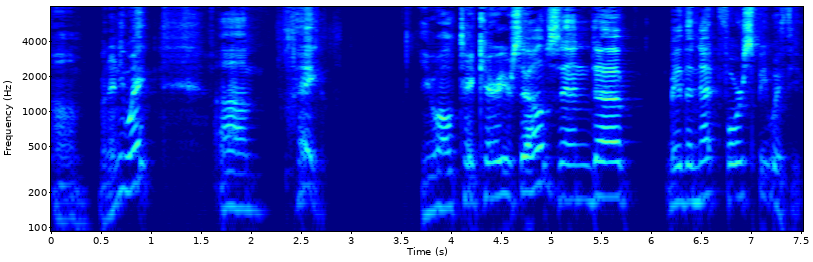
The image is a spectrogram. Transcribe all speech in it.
um, but anyway, um, hey, you all take care of yourselves and uh, may the net force be with you.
